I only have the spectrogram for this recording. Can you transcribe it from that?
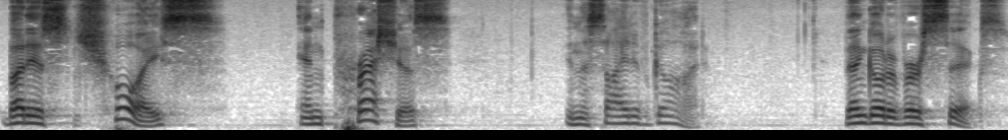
but is choice and precious in the sight of God. Then go to verse 6.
